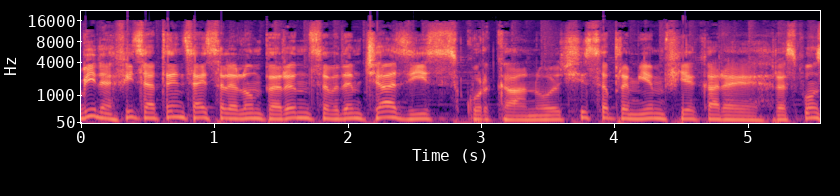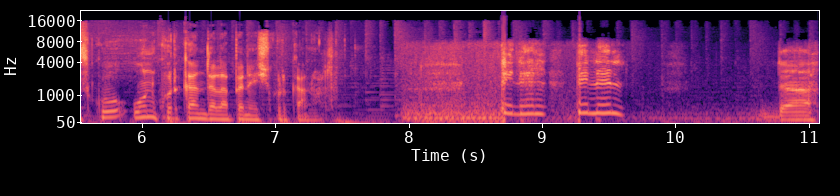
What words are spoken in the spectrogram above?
Bine, fiți atenți, hai să le luăm pe rând, să vedem ce a zis curcanul și să premiem fiecare răspuns cu un curcan de la Peneș Curcanul. Penel, Penel, Da.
